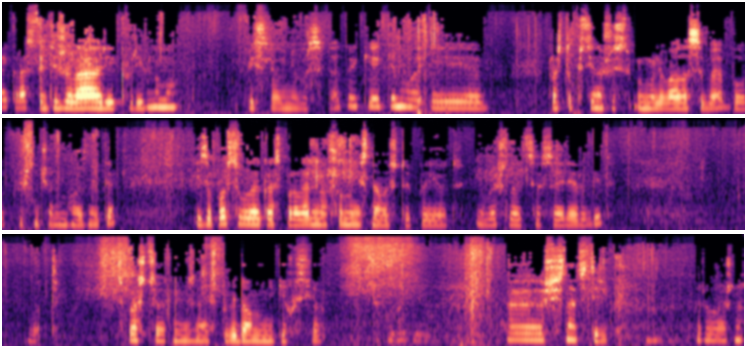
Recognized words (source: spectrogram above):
якраз тоді жила рік в Рівному після університету, який я кинула, і просто постійно щось малювала себе, бо більш нічого не могла знайти. І записувала якраз паралельно, що мені снилось в той період. І вийшла ця серія робіт. От. Це просто, не знаю, з повідомлень якихось я. Е, 16 рік. Переважно.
